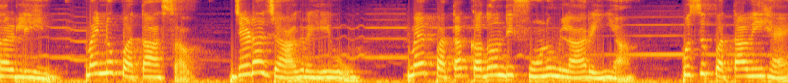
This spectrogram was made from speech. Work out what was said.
ਹਰਲੀਨ, ਮੈਨੂੰ ਪਤਾ ਸਭ। ਜਿਹੜਾ ਜਾਗ ਰਹੇ ਹੋ, ਮੈਂ ਪਤਾ ਕਦੋਂ ਦੀ ਫੋਨ ਮਿਲਾ ਰਹੀ ਆ ਉਸ ਪਤਾ ਵੀ ਹੈ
